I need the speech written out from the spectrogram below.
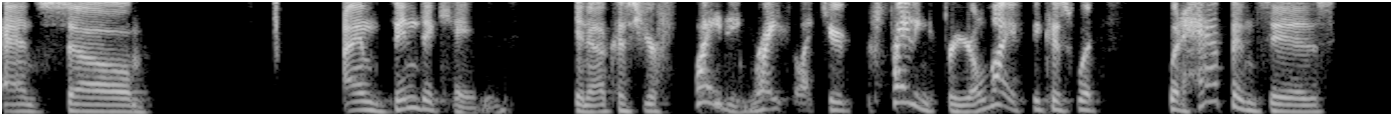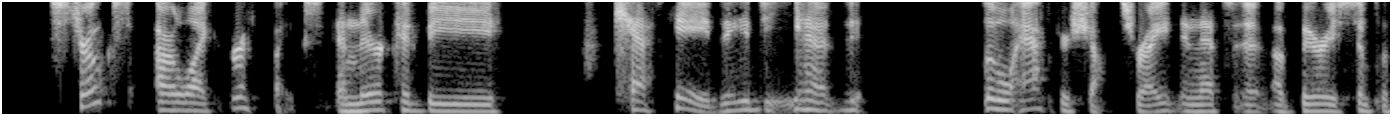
And so I'm vindicated, you know, because you're fighting, right? Like you're fighting for your life because what, what happens is strokes are like earthquakes and there could be cascades. You know, little aftershocks, right? And that's a, a very simple,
